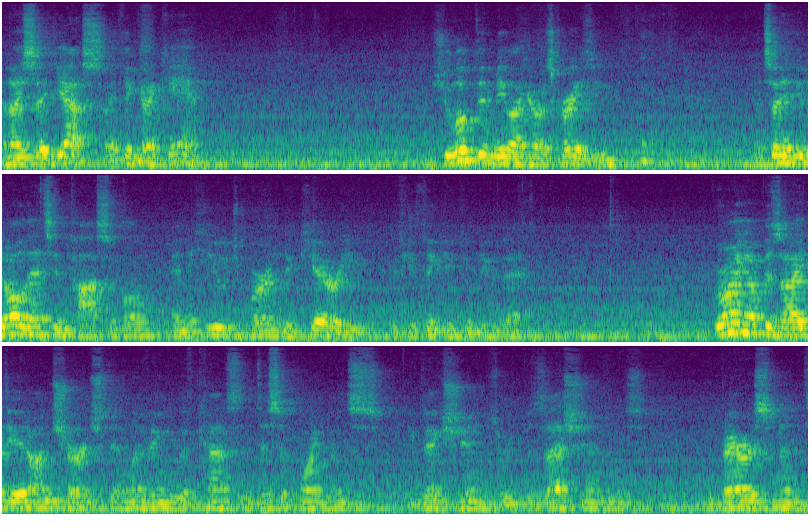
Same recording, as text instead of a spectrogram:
and I said, yes, I think I can. She looked at me like I was crazy and said, you know, that's impossible and a huge burden to carry if you think you can do that. Growing up as I did, unchurched and living with constant disappointments, evictions, repossessions, embarrassment,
